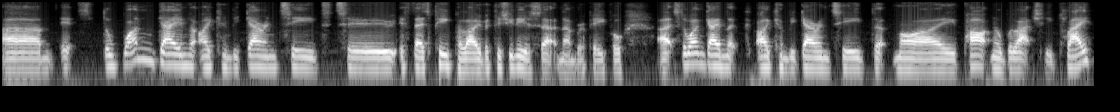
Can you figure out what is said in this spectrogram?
Um, it's the one game that I can be guaranteed to, if there's people over, because you need a certain number of people. Uh, it's the one game that I can be guaranteed that my partner will actually play,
